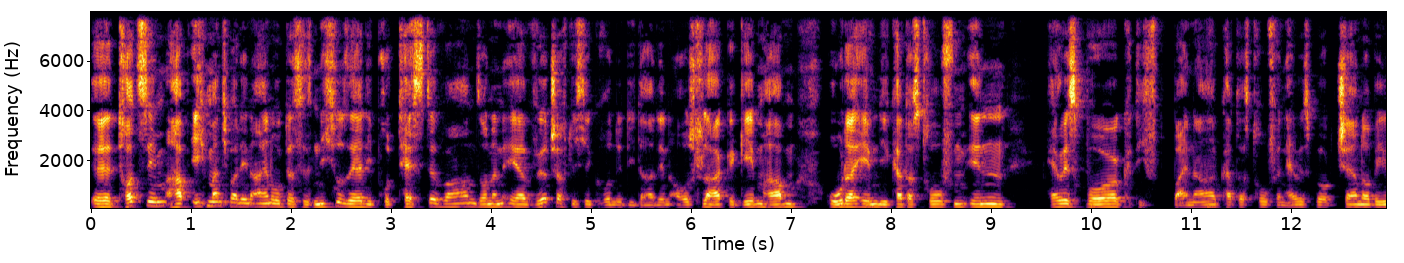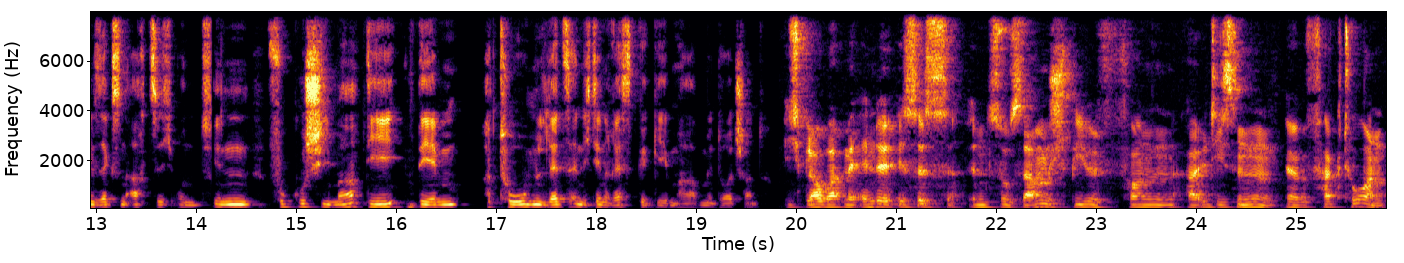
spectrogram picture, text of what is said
Äh, trotzdem habe ich manchmal den Eindruck, dass es nicht so sehr die Proteste waren, sondern eher wirtschaftliche Gründe, die da den Ausschlag gegeben haben oder eben die Katastrophen in Harrisburg, die beinahe Katastrophe in Harrisburg, Tschernobyl 86 und in Fukushima, die dem Atom letztendlich den Rest gegeben haben in Deutschland. Ich glaube, am Ende ist es ein Zusammenspiel von all diesen äh, Faktoren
